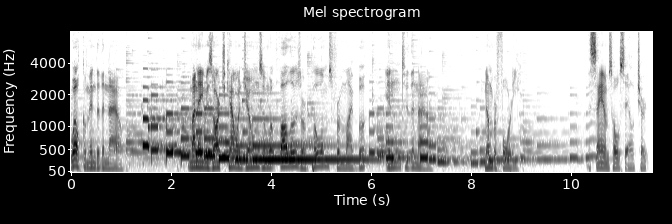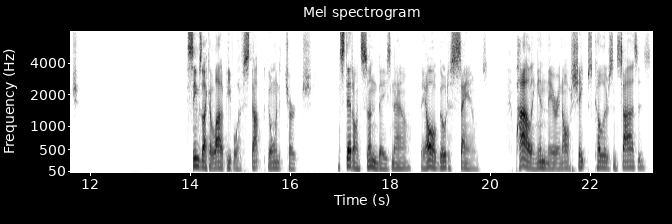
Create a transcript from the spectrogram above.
Welcome into the now. My name is Arch Cowan Jones, and what follows are poems from my book, Into the Now. Number 40 The Sam's Wholesale Church. It Seems like a lot of people have stopped going to church. Instead, on Sundays now, they all go to Sam's, piling in there in all shapes, colors, and sizes,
